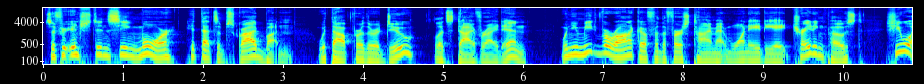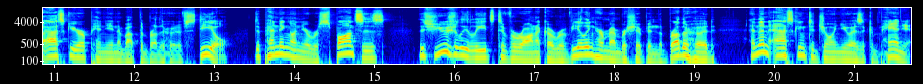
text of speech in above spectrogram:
so if you're interested in seeing more, hit that subscribe button. Without further ado, let's dive right in. When you meet Veronica for the first time at 188 Trading Post, she will ask your opinion about the Brotherhood of Steel. Depending on your responses, this usually leads to Veronica revealing her membership in the Brotherhood and then asking to join you as a companion.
